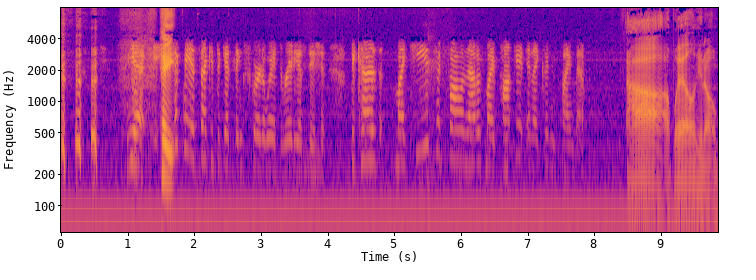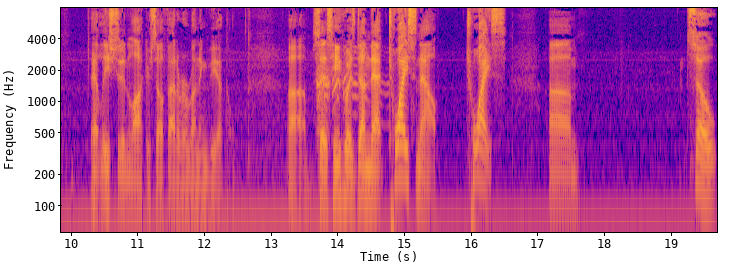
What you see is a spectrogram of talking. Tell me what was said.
yeah. It hey, took me a second to get things squared away at the radio station because my keys had fallen out of my pocket and I couldn't find them. Ah, well, you know, at least you didn't lock yourself out of a running vehicle. Uh, says he who has done that twice now, twice. Um, so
